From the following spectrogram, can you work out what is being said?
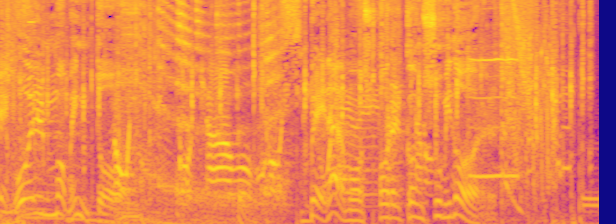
Llegó el momento. Veramos por el consumidor.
